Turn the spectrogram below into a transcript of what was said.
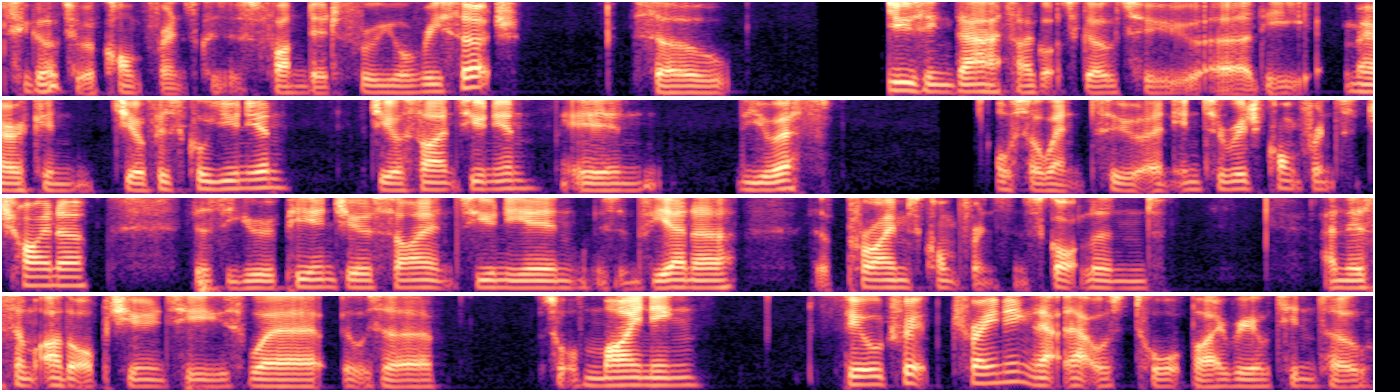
to go to a conference because it's funded through your research. So using that, I got to go to uh, the American Geophysical Union, Geoscience Union in the US. Also went to an Interridge conference in China. There's the European Geoscience Union, was in Vienna, the Primes conference in Scotland. And there's some other opportunities where it was a sort of mining field trip training that, that was taught by Rio Tinto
